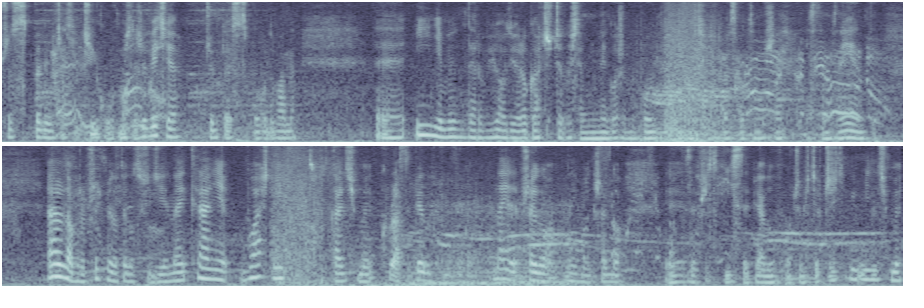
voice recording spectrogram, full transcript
przez pewien czas odcinków. Myślę, że wiecie, czym to jest spowodowane. E, I nie będę robił audiologa czy czegoś tam innego, żeby poinformować was o tym, że jestem zajęty. Ale dobra, przejdźmy do tego, co się dzieje na ekranie. Właśnie spotkaliśmy króla sypiadów, czyli tego najlepszego, największego e, ze wszystkich sypiadów. Oczywiście wcześniej mieliśmy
